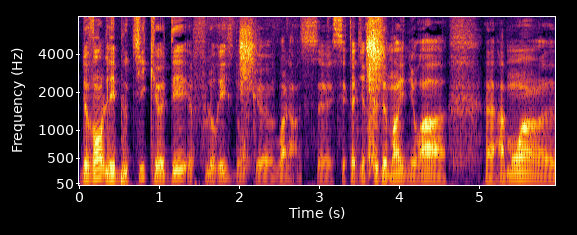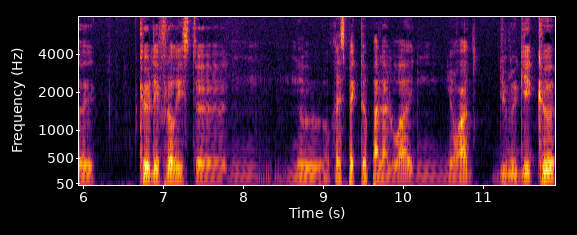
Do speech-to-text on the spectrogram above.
devant les boutiques euh, des fleuristes. Donc voilà, c'est-à-dire que demain, il n'y aura, à moins que les fleuristes ne respectent pas la loi, il n'y aura du muguet que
